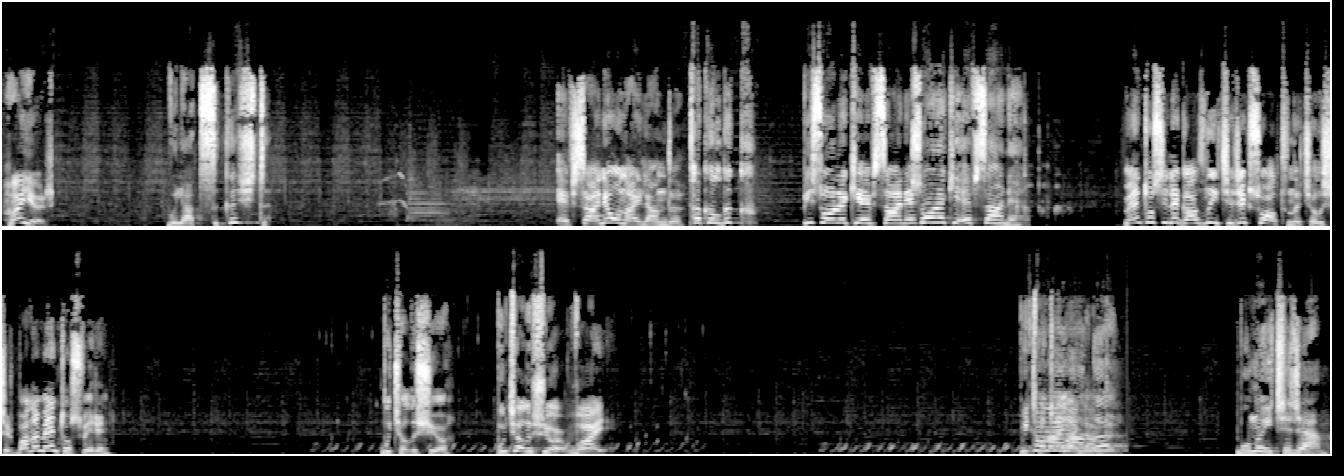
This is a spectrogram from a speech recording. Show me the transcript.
Hayır. Vlad sıkıştı. Efsane onaylandı. Takıldık. Bir sonraki efsane Sonraki efsane. Mentos ile gazlı içecek su altında çalışır. Bana Mentos verin. Bu çalışıyor. Bu çalışıyor. Vay. Mit onaylandı. Bunu içeceğim.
